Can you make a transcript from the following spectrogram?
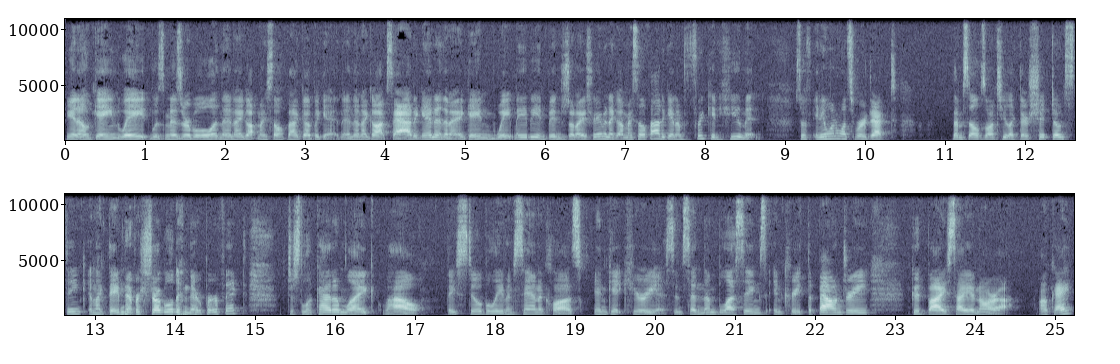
You know, gained weight, was miserable, and then I got myself back up again. And then I got sad again, and then I gained weight maybe and binged on ice cream, and I got myself out again. I'm freaking human. So if anyone wants to project themselves onto you like their shit don't stink and like they've never struggled and they're perfect just look at them like wow they still believe in santa claus and get curious and send them blessings and create the boundary goodbye sayonara okay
